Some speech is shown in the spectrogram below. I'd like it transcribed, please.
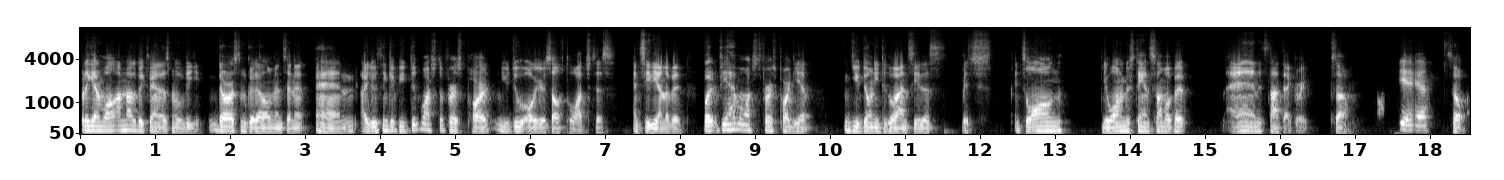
But again, while I'm not a big fan of this movie, there are some good elements in it, and I do think if you did watch the first part, you do owe yourself to watch this and see the end of it. But if you haven't watched the first part yet, you don't need to go out and see this. It's it's long. You won't understand some of it, and it's not that great. So yeah. So I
